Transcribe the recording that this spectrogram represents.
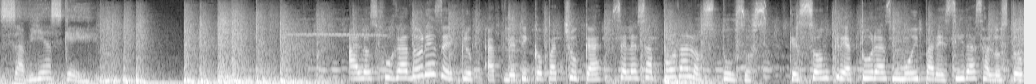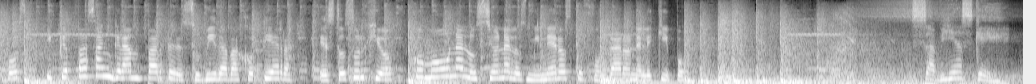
¿Sabías que? A los jugadores del Club Atlético Pachuca se les apoda los Tuzos, que son criaturas muy parecidas a los topos y que pasan gran parte de su vida bajo tierra. Esto surgió como una alusión a los mineros que fundaron el equipo. ¿Sabías que?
